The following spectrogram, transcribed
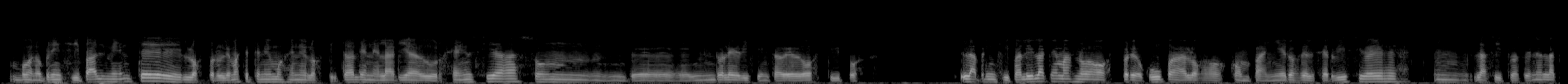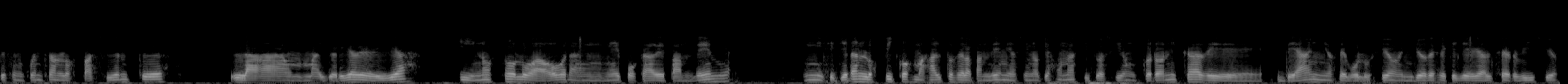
Bueno, principalmente los problemas que tenemos en el hospital, en el área de urgencia, son de índole distinta, de dos tipos. La principal y la que más nos preocupa a los compañeros del servicio es mm, la situación en la que se encuentran los pacientes la mayoría de días y no solo ahora en época de pandemia, ni siquiera en los picos más altos de la pandemia, sino que es una situación crónica de, de años de evolución. Yo desde que llegué al servicio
